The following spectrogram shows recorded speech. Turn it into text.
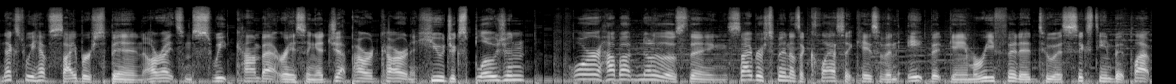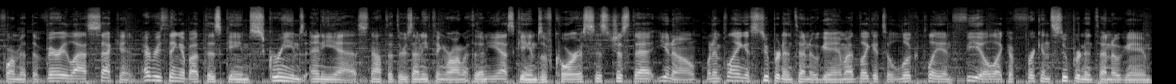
Next, we have Cyber Spin. Alright, some sweet combat racing, a jet powered car, and a huge explosion. Or how about none of those things? Cyberspin is a classic case of an 8 bit game refitted to a 16 bit platform at the very last second. Everything about this game screams NES. Not that there's anything wrong with NES games, of course, it's just that, you know, when I'm playing a Super Nintendo game, I'd like it to look, play, and feel like a frickin' Super Nintendo game.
